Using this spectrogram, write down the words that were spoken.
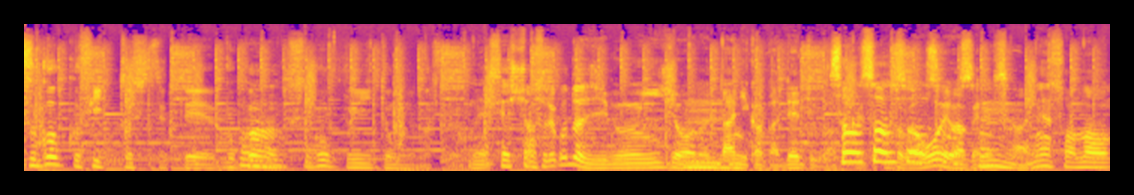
すごくフィットしてて僕はすごくいいと思いますよ。ね、セッションすることで自分以上の何かが出てくるそうそうそうそう。ことが多いわけですからね。その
